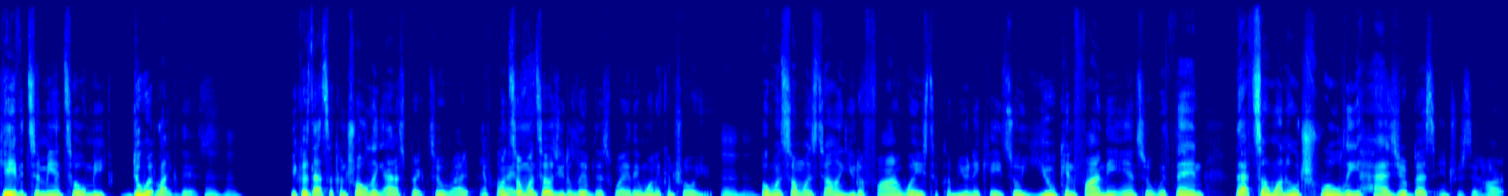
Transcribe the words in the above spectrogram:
gave it to me and told me do it like this. Mm-hmm. Because that's a controlling aspect too, right? Of course. When someone tells you to live this way, they want to control you. Mm-hmm. But when someone's telling you to find ways to communicate so you can find the answer within, that's someone who truly has your best interest at heart.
